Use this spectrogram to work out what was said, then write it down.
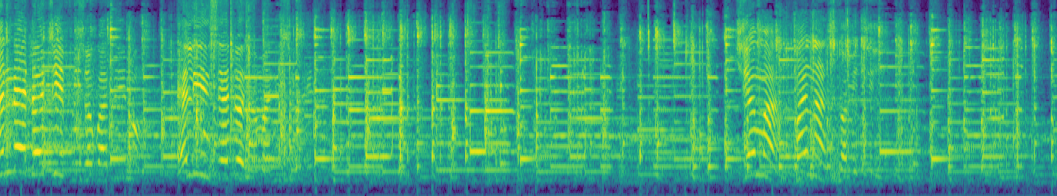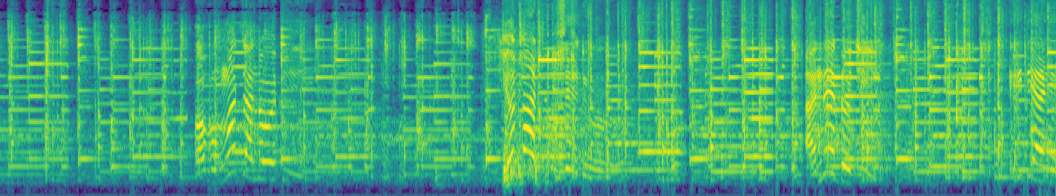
Anedo Chief Sokwabinu Elinsedo Yomani. Ọ bụ nwata n'obi leonard usedo Anedo chief ịdị anyị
